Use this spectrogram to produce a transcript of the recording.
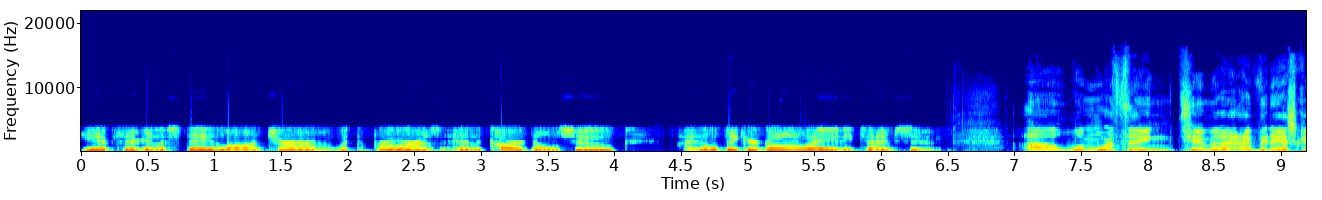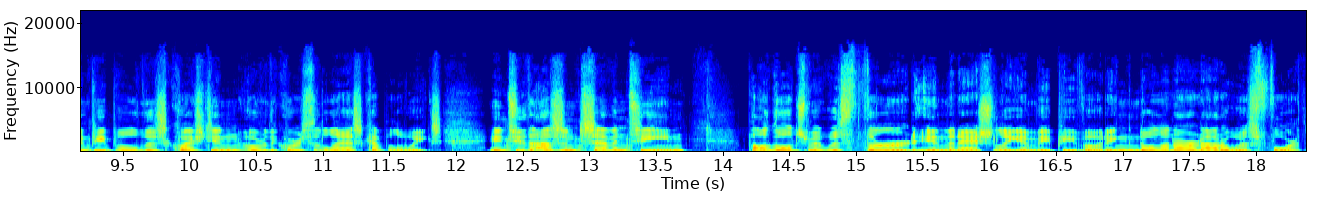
if they're going to stay long term with the Brewers and the Cardinals, who I don't think are going away anytime soon. Uh, one more thing, Tim, and I, have been asking people this question over the course of the last couple of weeks. In 2017, Paul Goldschmidt was third in the National League MVP voting. Nolan Arenado was fourth.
